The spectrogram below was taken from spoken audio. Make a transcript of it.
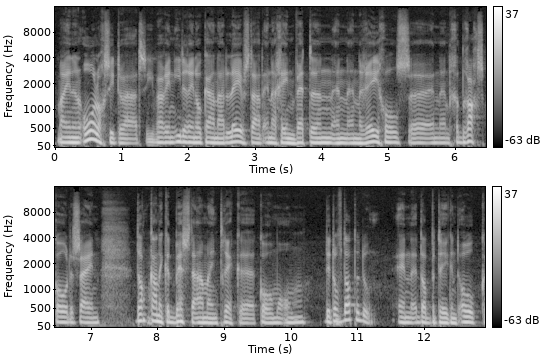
Maar in een oorlogssituatie, waarin iedereen elkaar naar het leven staat en er geen wetten en, en regels eh, en, en gedragscodes zijn, dan kan ik het beste aan mijn trek eh, komen om dit of dat te doen. En eh, dat betekent ook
